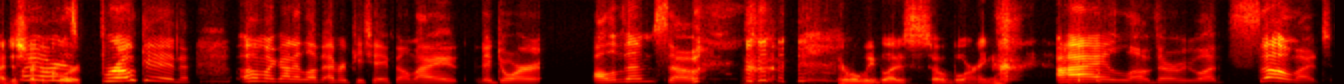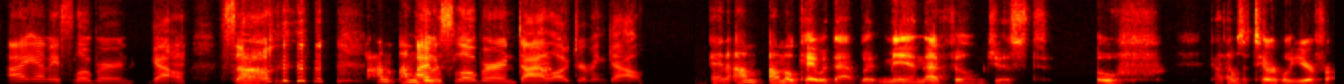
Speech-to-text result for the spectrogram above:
I just struck a chord. broken. Oh my god, I love every PTA film. I adore all of them. So There Will Be Blood is so boring. I love the Be Blood so much. I am a slow burn gal. So uh, I'm I'm, I'm a slow burn dialogue driven gal. And I'm I'm okay with that, but man, that film just oof. God, that was a terrible year for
